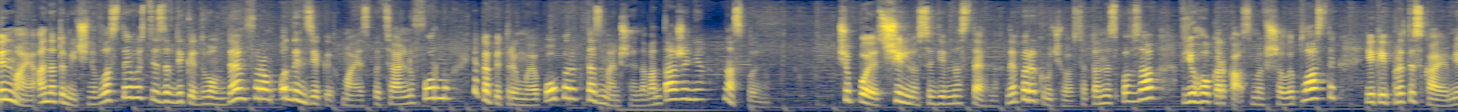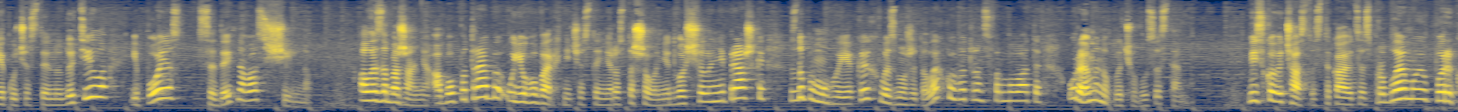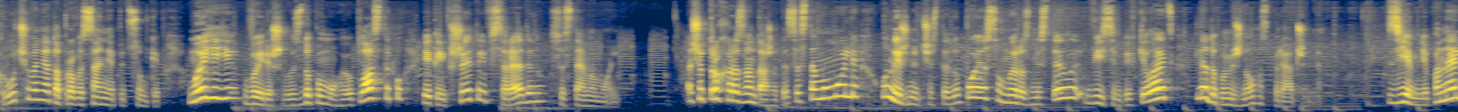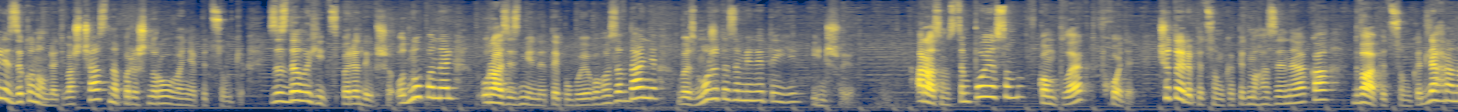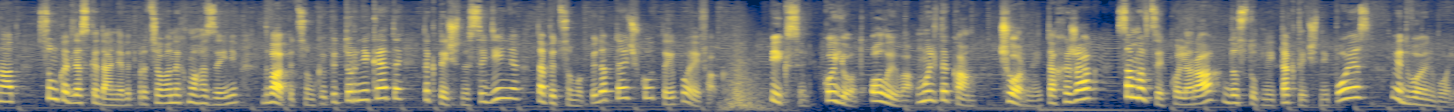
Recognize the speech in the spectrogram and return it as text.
Він має анатомічні властивості завдяки двом демпферам, один з яких має спеціальну форму, яка підтримує поперек та зменшує навантаження на спину. Щоб пояс щільно сидів на стегнах, не перекручувався та не сповзав, в його каркас ми вшили пластик, який притискає м'яку частину до тіла, і пояс сидить на вас щільно. Але за бажання або потреби у його верхній частині розташовані двощілені пряжки, з допомогою яких ви зможете легко його трансформувати у ремену плечову систему. Військові часто стикаються з проблемою перекручування та провисання підсумків. Ми її вирішили з допомогою пластику, який вшитий всередину системи Моллі. А щоб трохи розвантажити систему Моллі, у нижню частину поясу ми розмістили 8 півкілець для допоміжного спорядження. З'ємні панелі зекономлять ваш час на перешнуровування підсумків. Заздалегідь спорядивши одну панель, у разі зміни типу бойового завдання ви зможете замінити її іншою. А разом з цим поясом в комплект входять 4 підсумки під магазини АК, 2 підсумки для гранат, сумка для скидання відпрацьованих магазинів, 2 підсумки під турнікети, тактичне сидіння та підсумок під аптечку типу Ейфак. Піксель, койот, олива, мультикам, чорний та хижак саме в цих кольорах доступний тактичний пояс від воїн волі.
